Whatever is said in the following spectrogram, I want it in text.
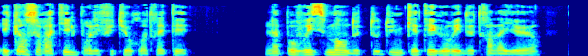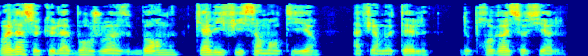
et qu'en sera-t-il pour les futurs retraités? L'appauvrissement de toute une catégorie de travailleurs, voilà ce que la bourgeoise Borne qualifie sans mentir, affirme-t-elle, de progrès social.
